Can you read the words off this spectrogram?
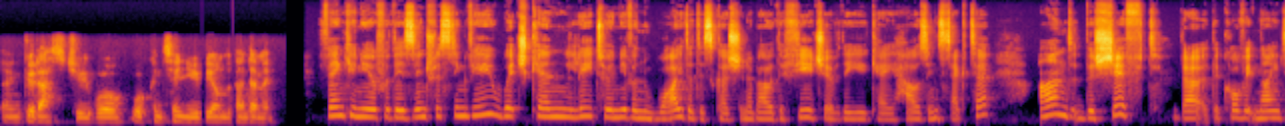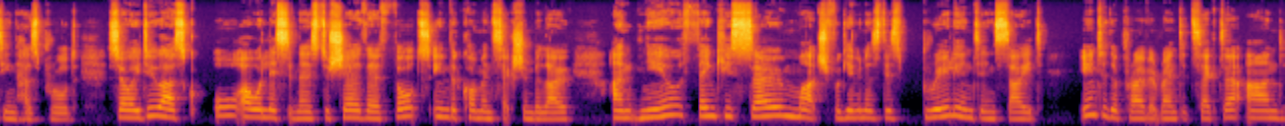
and good attitude will, will continue beyond the pandemic. Thank you, Neil, for this interesting view, which can lead to an even wider discussion about the future of the UK housing sector and the shift that the COVID 19 has brought. So I do ask all our listeners to share their thoughts in the comment section below. And Neil, thank you so much for giving us this brilliant insight into the private rented sector and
